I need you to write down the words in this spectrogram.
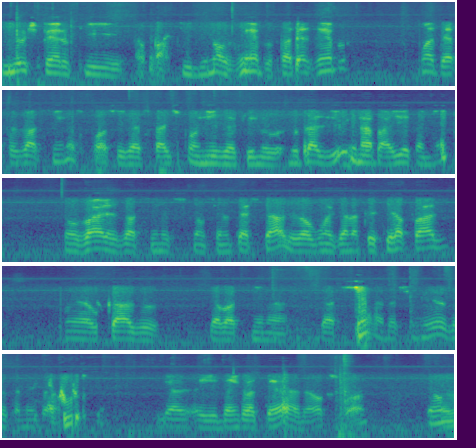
e eu espero que a partir de novembro para dezembro, uma dessas vacinas possa já estar disponível aqui no, no Brasil e na Bahia também. São várias vacinas que estão sendo testadas, algumas já na terceira fase. É o caso da vacina da China, da chinesa, também da Rússia e, e da Inglaterra, da Oxford. Então,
